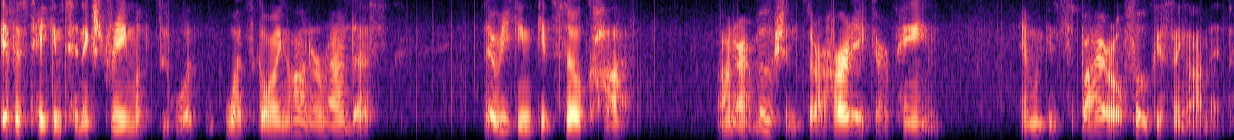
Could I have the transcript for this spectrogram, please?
if it's taken to an extreme with, with what's going on around us, that we can get so caught on our emotions, our heartache, our pain, and we can spiral focusing on it.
